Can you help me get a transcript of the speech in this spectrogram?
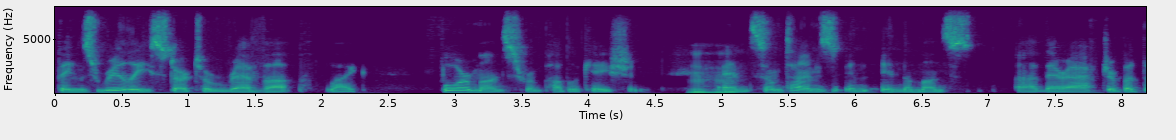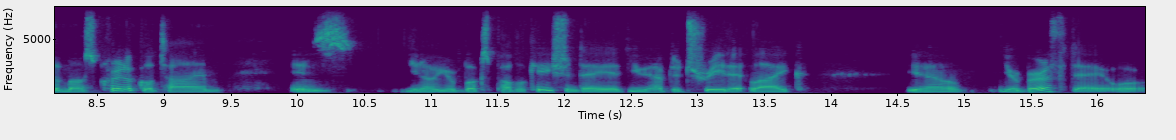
things really start to rev up like four months from publication, mm-hmm. and sometimes in in the months uh, thereafter. But the most critical time is you know your book's publication day you have to treat it like you know your birthday or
